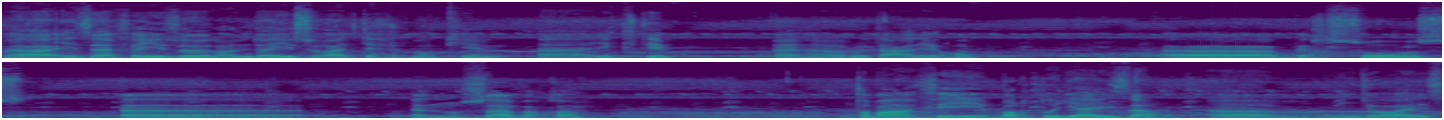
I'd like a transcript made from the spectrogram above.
فإذا في زول عنده أي سؤال تحت ممكن أه يكتب. أنا أرد عليهم. أه بخصوص أه المسابقة. طبعا في برضو جائزة أه من جوائز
